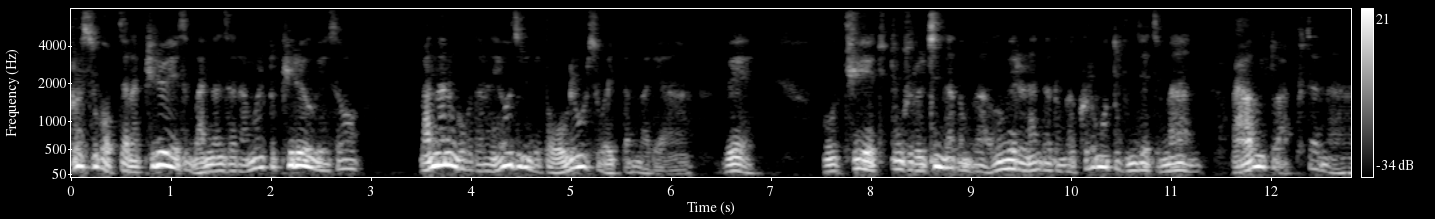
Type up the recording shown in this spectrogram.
그럴 수가 없잖아. 필요해서 만난 사람을 또 필요에 의해서 만나는 것보다는 헤어지는 게 더 어려울 수가 있단 말이야. 왜? 어, 뒤에 뒤통수를 친다던가 음해를 한다던가 그런 것도 문제지만 마음이 또 아프잖아.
